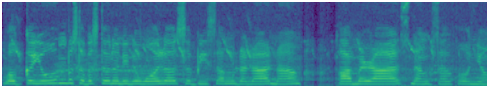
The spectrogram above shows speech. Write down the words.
wag kayong basta-basta naniniwala sa bisang lala ng cameras ng cellphone nyo.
